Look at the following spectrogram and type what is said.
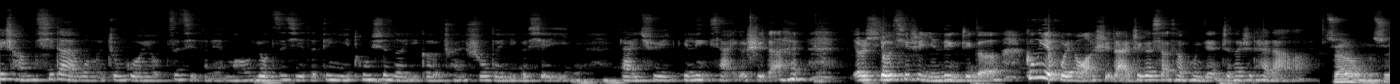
非常期待我们中国有自己的联盟，有自己的定义通讯的一个传输的一个协议，来去引领下一个时代，而尤其是引领这个工业互联网时代，这个想象空间真的是太大了。虽然我们是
